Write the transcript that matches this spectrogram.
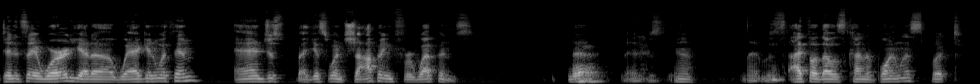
didn't say a word. He had a wagon with him, and just I guess went shopping for weapons. Yeah, It was yeah, it was. I thought that was kind of pointless, but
